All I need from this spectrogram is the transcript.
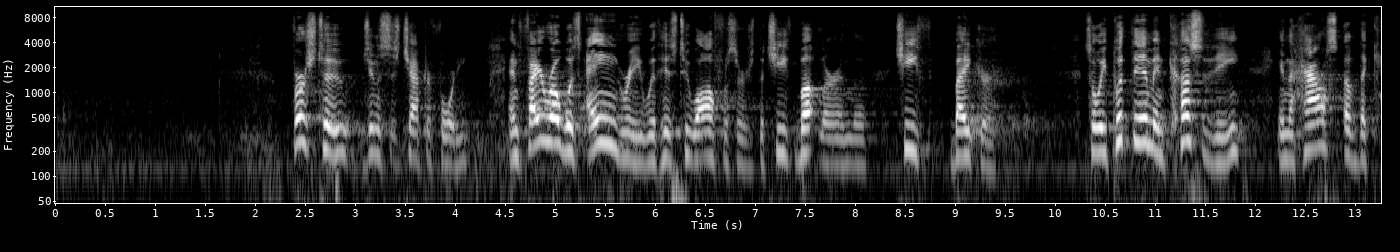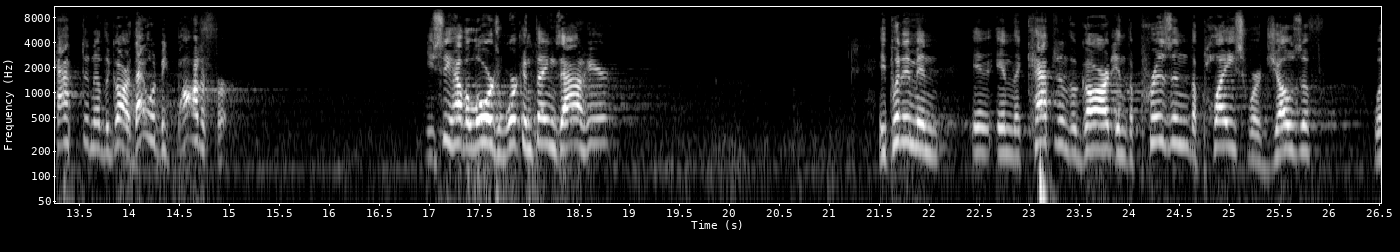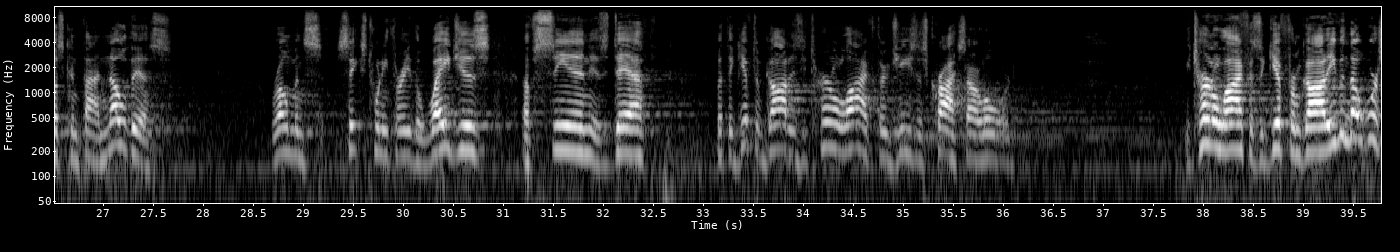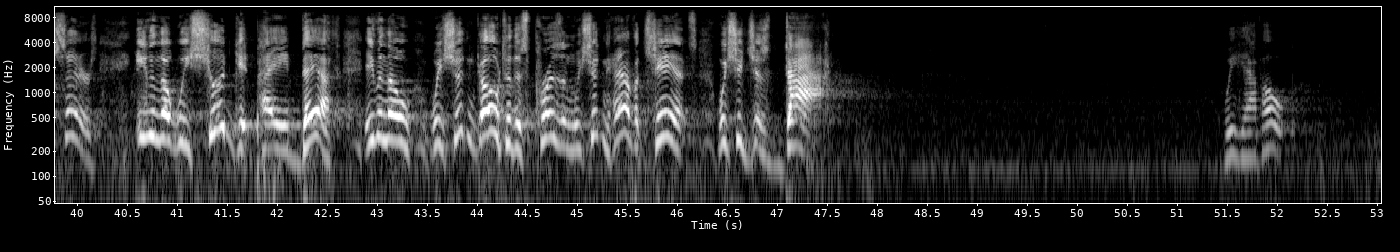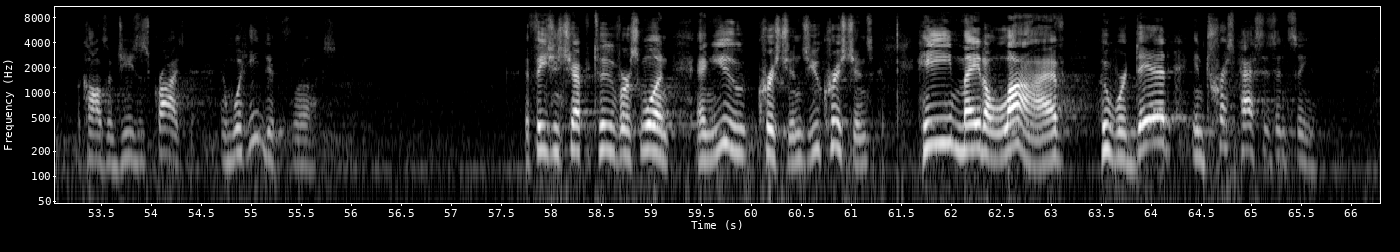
Verse 2, Genesis chapter 40. And Pharaoh was angry with his two officers, the chief butler and the chief baker. So he put them in custody in the house of the captain of the guard. That would be Potiphar. You see how the Lord's working things out here? He put him in, in, in the captain of the guard in the prison, the place where Joseph was confined. Know this. Romans 6:23 the wages of sin is death, but the gift of God is eternal life through Jesus Christ our Lord. Eternal life is a gift from God, even though we're sinners, even though we should get paid death, even though we shouldn't go to this prison, we shouldn't have a chance, we should just die. We have hope because of Jesus Christ and what he did for us. Ephesians chapter 2, verse 1 And you, Christians, you Christians, he made alive who were dead in trespasses and sin.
